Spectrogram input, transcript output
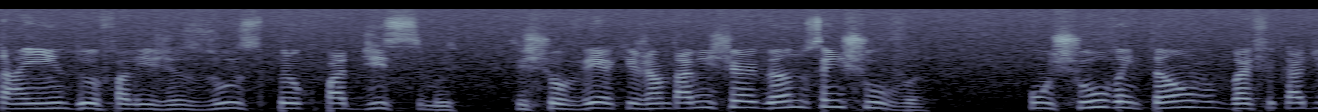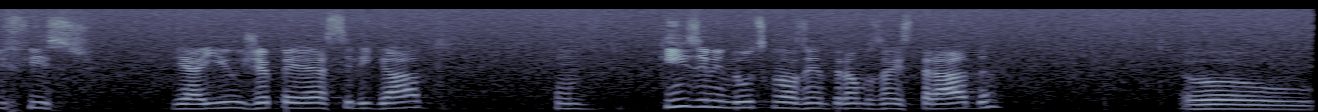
caindo, eu falei, Jesus, preocupadíssimo. Se chover aqui, já não estava enxergando sem chuva. Com chuva, então, vai ficar difícil. E aí o GPS ligado, com 15 minutos que nós entramos na estrada, o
